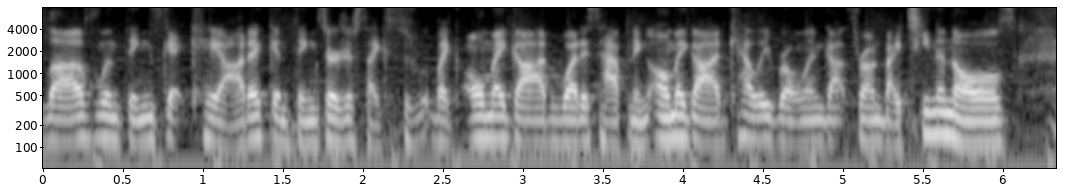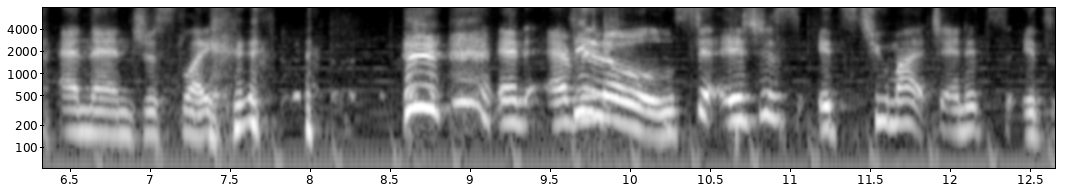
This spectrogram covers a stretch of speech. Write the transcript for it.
love when things get chaotic and things are just like like oh my god, what is happening? Oh my god, Kelly Rowland got thrown by Tina Knowles, and then just like and every Tina Knowles. it's just it's too much and it's it's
